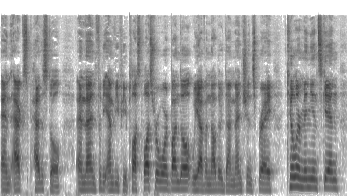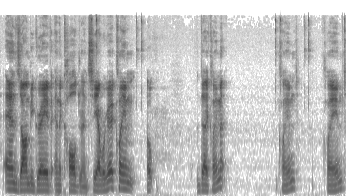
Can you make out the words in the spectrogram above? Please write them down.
and X Pedestal. And then for the MVP Plus Plus reward bundle, we have another Dimension Spray, Killer Minion Skin, and Zombie Grave, and a Cauldron. So yeah, we're to claim... Oh, did I claim it? Claimed? Claimed?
